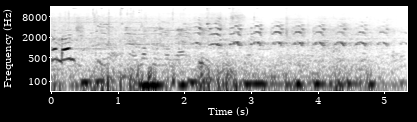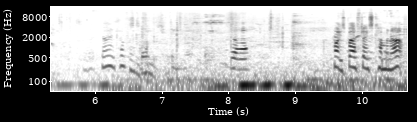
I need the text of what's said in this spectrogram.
Come, Benj. Don't cover him. Yeah. Right, his birthday's coming up.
